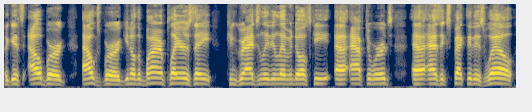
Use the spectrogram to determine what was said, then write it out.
against Alberg, Augsburg. You know the Bayern players they congratulated Lewandowski uh, afterwards, uh, as expected as well.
